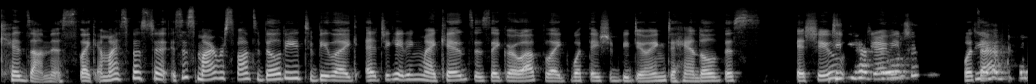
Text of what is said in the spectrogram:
kids on this. Like, am I supposed to, is this my responsibility to be like educating my kids as they grow up, like what they should be doing to handle this issue? Do you have Do you know What's that? Have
